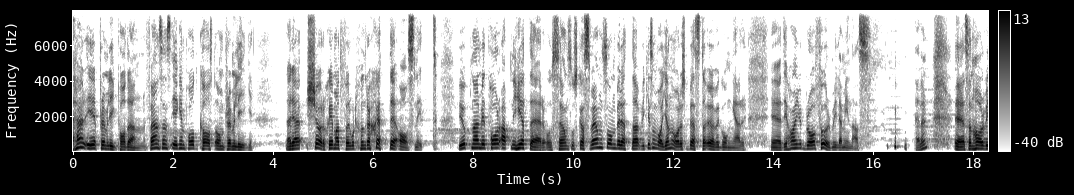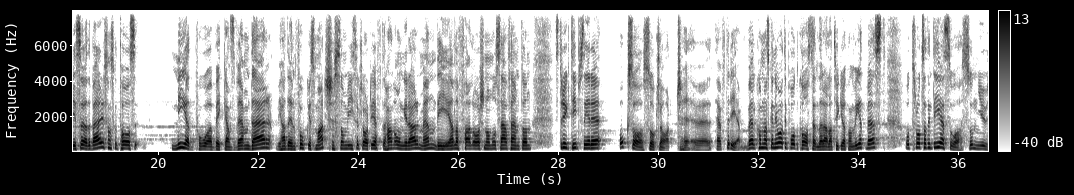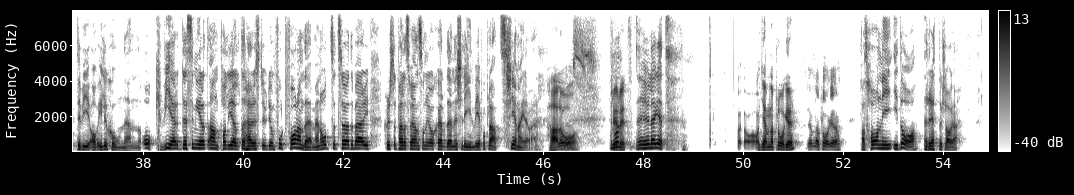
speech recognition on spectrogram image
Det här är Premier League-podden, fansens egen podcast om Premier League. Det här är körschemat för vårt 106 avsnitt. Vi öppnar med ett par appnyheter och sen så ska Svensson berätta vilka som var januaris bästa övergångar. Eh, det har han gjort bra förr vill jag minnas. Eller? Eh, sen har vi Söderberg som ska ta oss med på veckans Vem där? Vi hade en fokusmatch som vi såklart i efterhand ångrar, men det är i alla fall Arsenal mot Southampton. Stryktips är det också såklart eh, efter det. Välkomna ska ni vara till podcasten där alla tycker att de vet bäst och trots att det inte är så så njuter vi av illusionen och vi är ett decimerat antal hjältar här i studion fortfarande men Oddset Söderberg, Crystal Palace Svensson och jag själv Dennis Kjellin, vi är på plats. Tjena grabbar! Hallå! Trevligt! Hur är läget? Ja, jämna plågor. Jämna plågor, ja. Fast har ni idag rätt att klaga?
